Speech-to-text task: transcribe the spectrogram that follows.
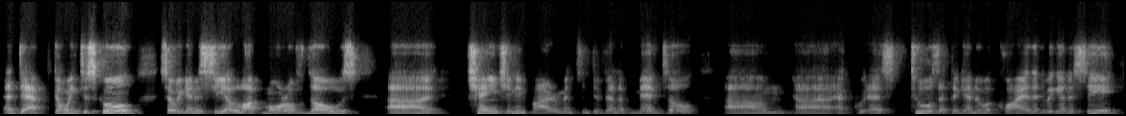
adapt going to school. So we're going to see a lot more of those change in environment and developmental um, uh, as tools that they're going to acquire that we're going to see.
